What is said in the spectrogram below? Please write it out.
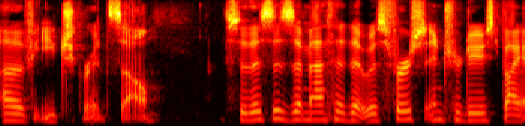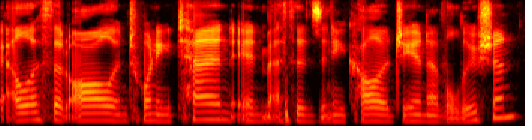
of each grid cell. So this is a method that was first introduced by Elith et al. in 2010 in Methods in Ecology and Evolution.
